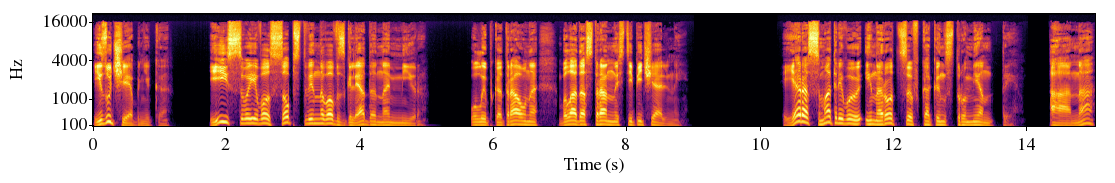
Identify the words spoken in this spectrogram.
«Из учебника. И из своего собственного взгляда на мир». Улыбка Трауна была до странности печальной. Я рассматриваю инородцев как инструменты, а она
